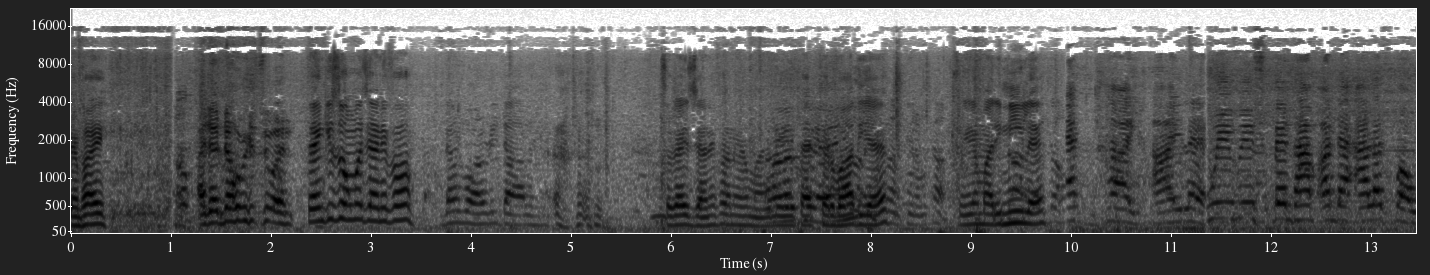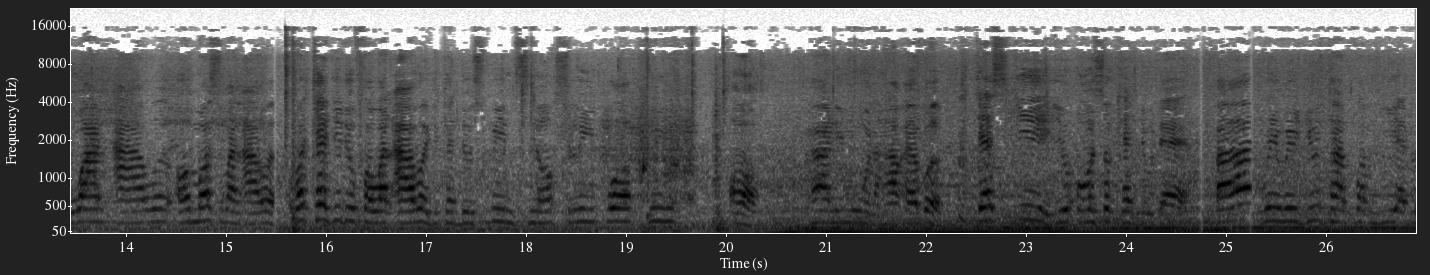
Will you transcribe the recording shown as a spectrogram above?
हैं भाई. Thank you so much Jennifer. तो गाइस जेनिफर ने हमारे लिए पैक करवा दिया है तो ये हमारी मील है Thai Island, we will spend time on the island for one hour, almost one hour. What can you do for one hour? You can do swim, snorkel, sleepwalking, or honeymoon. However, jet ski you also can do that. But we will use time from here to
